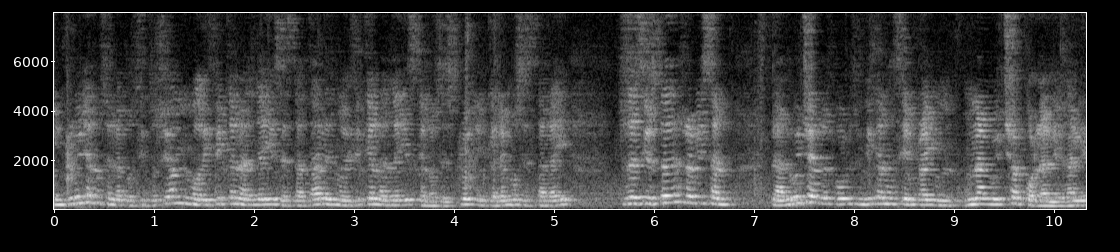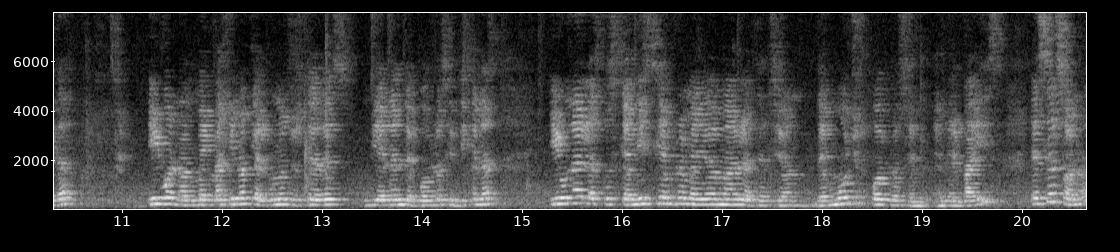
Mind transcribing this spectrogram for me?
incluyanos en la constitución, modifiquen las leyes estatales, modifiquen las leyes que nos excluyen, queremos estar ahí. Entonces si ustedes revisan la lucha de los pueblos indígenas, siempre hay una lucha por la legalidad y bueno, me imagino que algunos de ustedes vienen de pueblos indígenas y una de las cosas que a mí siempre me ha llamado la atención de muchos pueblos en, en el país es eso, ¿no?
